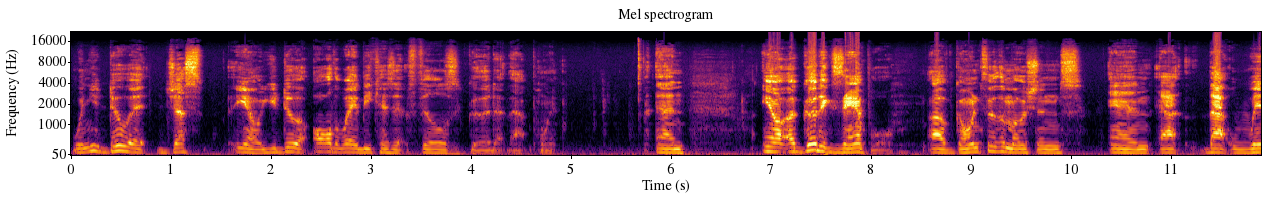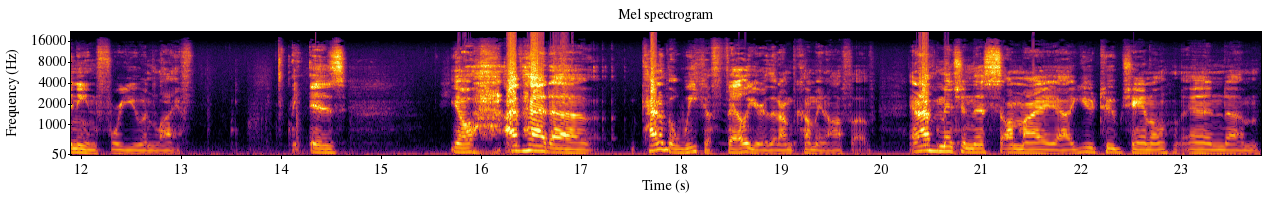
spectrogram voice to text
when you do it just you know you do it all the way because it feels good at that point. and you know a good example of going through the motions and at that winning for you in life is you know i've had a kind of a week of failure that I'm coming off of. And I've mentioned this on my uh, YouTube channel, and um,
